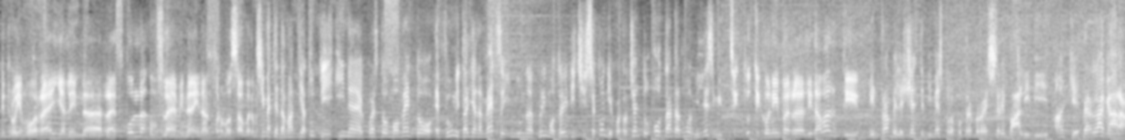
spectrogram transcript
ritroviamo Real in eh, Red Bull, con Fleming in Alfa Romeo Sauber. Si mette davanti a tutti in questo momento F1 Italian Metz in un primo 13 secondi e 482 millesimi. Sì, tutti con Iper lì davanti. Entrambe le scelte di mescola potrebbero essere validi anche per la gara.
